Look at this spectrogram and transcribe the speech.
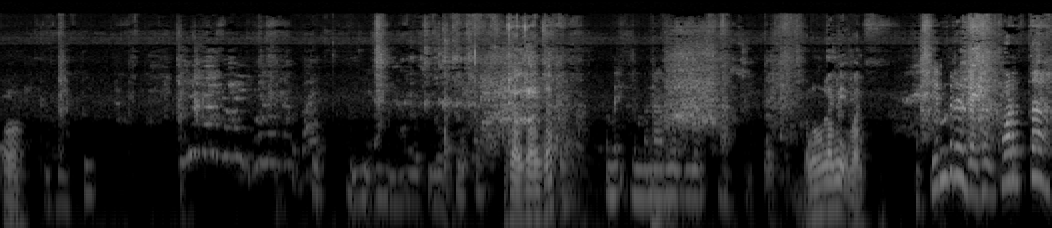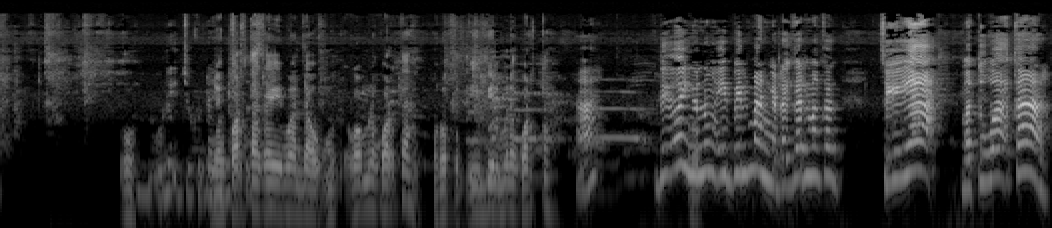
Oh. Kabati. Saan saan? Kami ang manalog-luto. Anong lami man? Siyempre, dagang kwarta. Oh. Uli, ko Yang kwarta kay madaw. Wa man ang kwarta. Rupot ibil man ang kwarta. Ha? Di oy, ngunong ibil man nga dagan man kag Sige nga, matuwa ka.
